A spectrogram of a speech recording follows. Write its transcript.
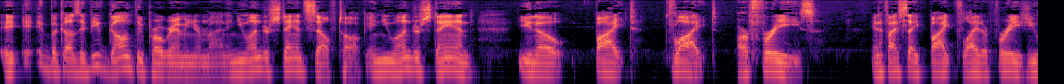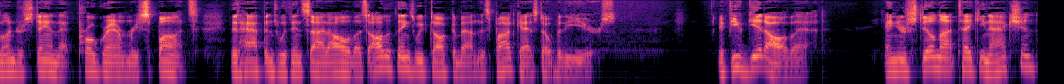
It, it, because if you've gone through programming your mind and you understand self talk and you understand, you know, fight, flight, or freeze. And if I say fight, flight, or freeze, you understand that program response that happens with inside all of us. All the things we've talked about in this podcast over the years. If you get all that and you're still not taking action,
